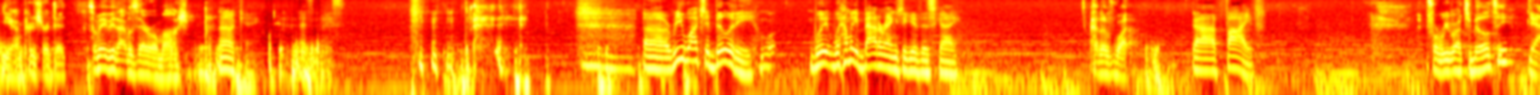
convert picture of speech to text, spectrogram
yeah, I'm pretty sure it did. So maybe that was their homage. Okay, that's nice. Uh, rewatchability. Wh- wh- how many batarangs do you give this guy? Out of what Uh, five. for rewatchability? Yeah.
